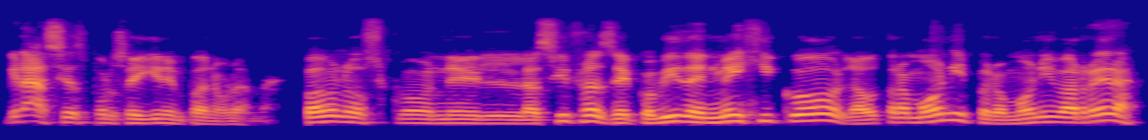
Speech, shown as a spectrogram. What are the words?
gracias por seguir en Panorama. Vámonos con el- las cifras de COVID en México, la otra Moni, pero Moni Barrera.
